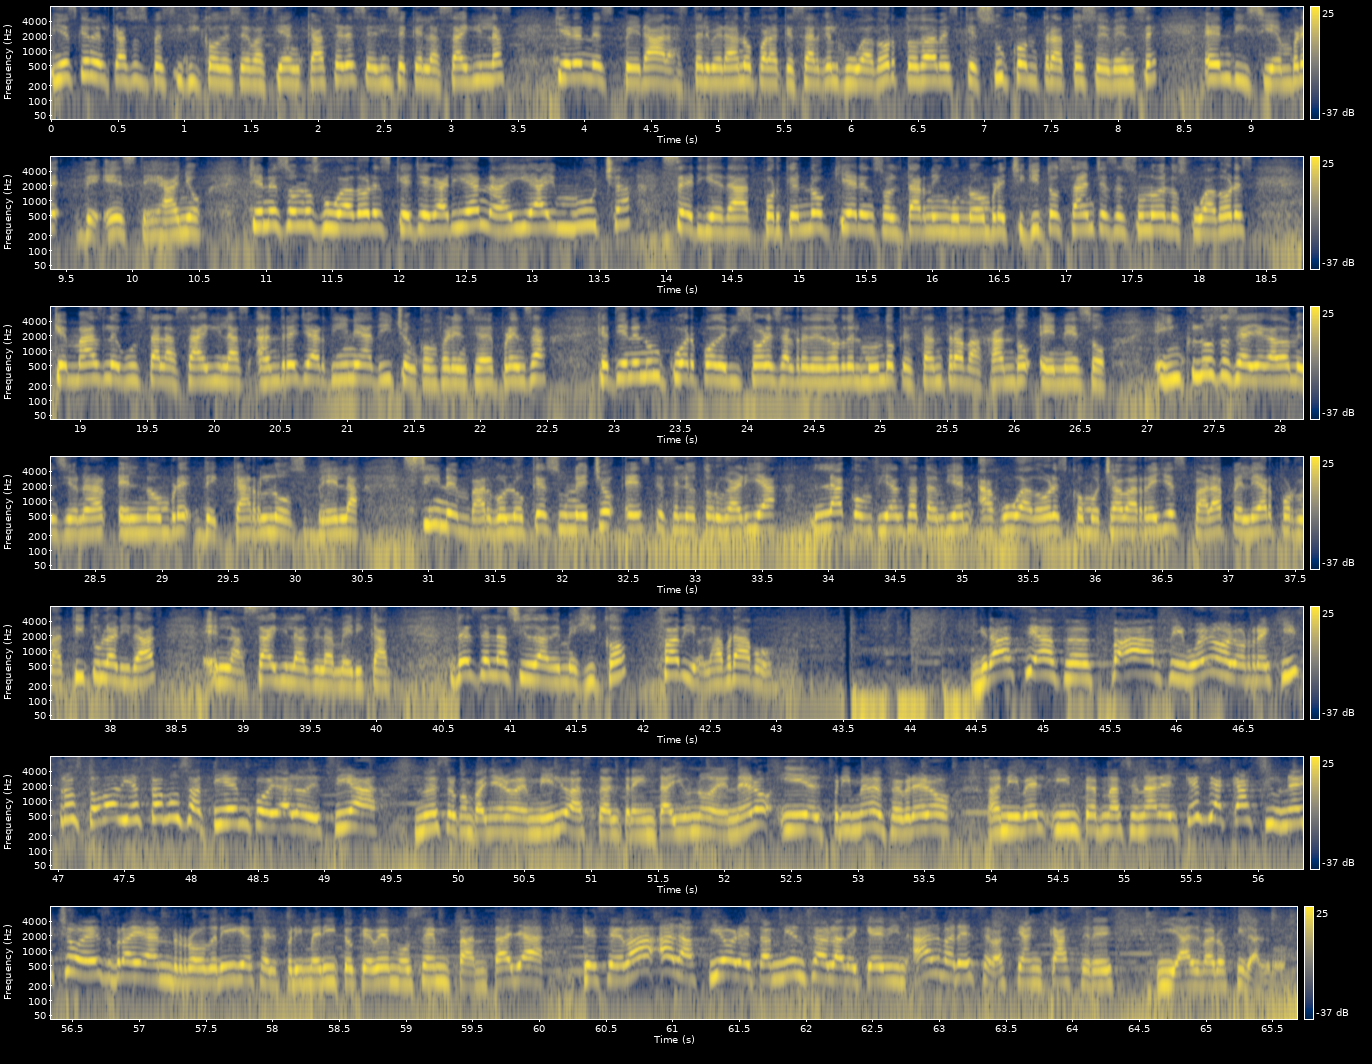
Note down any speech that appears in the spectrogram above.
Y es que en el caso específico de Sebastián Cáceres se dice que las Águilas quieren esperar hasta el verano para que salga el jugador, toda vez que su contrato se vence en diciembre de este año. ¿Quiénes son los jugadores que llegarían? Ahí hay mucha seriedad porque no quieren soltar ningún nombre. Chiquito Sánchez es uno de los jugadores que más le gusta a las Águilas. André Jardine ha dicho en conferencia de prensa que tienen un cuerpo de visores alrededor del mundo que están trabajando en eso. E incluso se ha llegado a mencionar el nombre de Carlos Vela. Sin embargo, lo que es un hecho es que se le otorgaría la confianza también a jugadores como Chava Reyes para pelear por la titularidad en las Águilas del América. Desde la Ciudad de México, Fabiola Bravo. Gracias, Fabs. Y bueno, los registros todavía estamos a tiempo, ya lo decía nuestro compañero Emilio, hasta el 31 de enero y el 1 de febrero a nivel internacional. El que sea casi un hecho es Brian Rodríguez, el primerito que vemos en pantalla, que se va a la Fiore. También se habla de Kevin Álvarez, Sebastián Cáceres y Álvaro Fidalgo.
